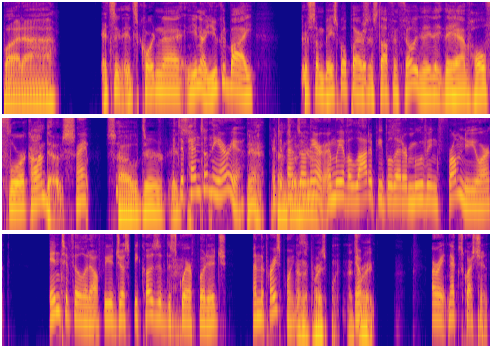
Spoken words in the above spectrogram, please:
But uh it's it's according to you know you could buy. There's some baseball players and stuff in Philly. They they, they have whole floor condos. Right. So there, It depends on the area. Yeah, It depends on the area. And we have a lot of people that are moving from New York into Philadelphia just because of the square footage and the price points. and the price point. That's Yep. right. All right, next question.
